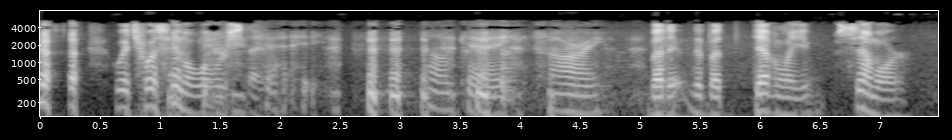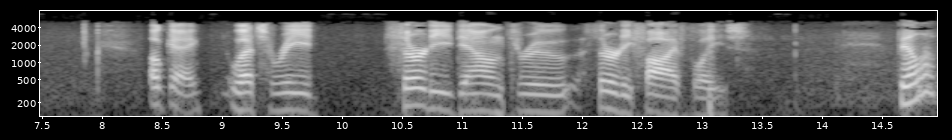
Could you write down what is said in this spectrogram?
which was in a lower state. Okay, sorry. But it, but definitely similar. Okay, let's read 30 down through 35, please. Philip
